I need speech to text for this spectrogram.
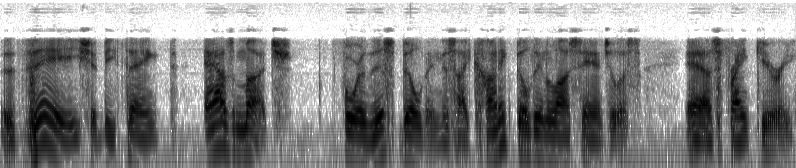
they should be thanked as much for this building, this iconic building in Los Angeles, as Frank Gehry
